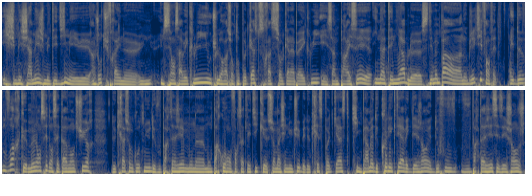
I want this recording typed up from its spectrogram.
et je, mais jamais je m'étais dit, mais euh, un jour tu feras une, une, séance avec lui ou tu l'auras sur ton podcast, tu seras sur le canapé avec lui. Et ça me paraissait inatteignable. C'était même pas un objectif en fait. Et de voir que me lancer dans cette aventure de création de contenu, de vous partager mon, euh, mon parcours en force athlétique sur ma chaîne YouTube et de créer ce podcast qui me permet de connecter avec des gens et de vous, vous partager ces échanges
